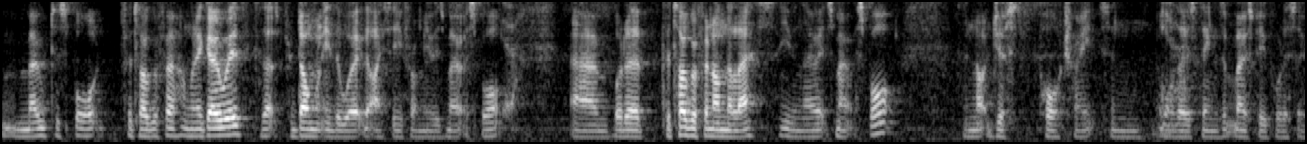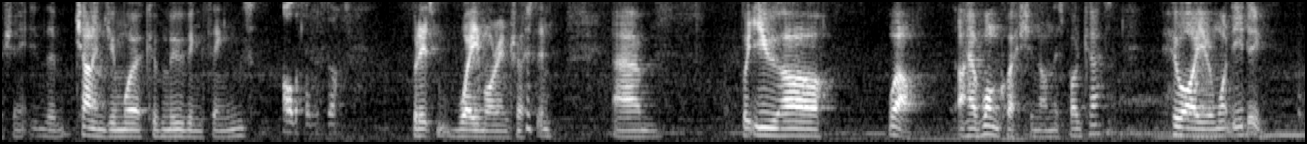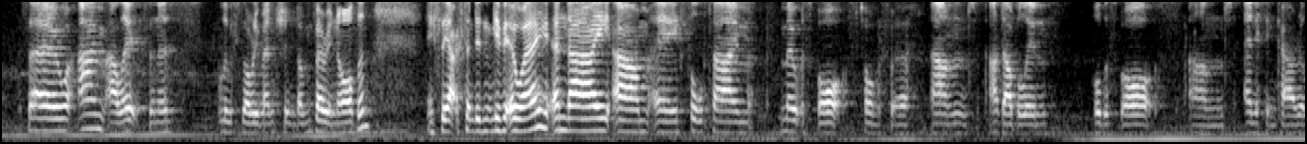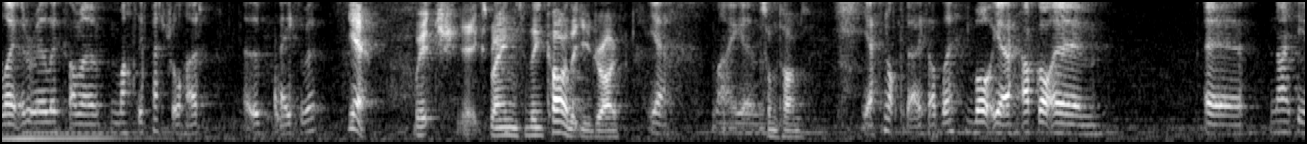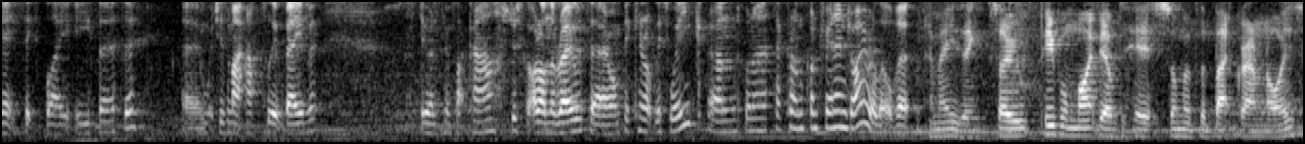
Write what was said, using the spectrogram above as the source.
motorsport photographer. I'm going to go with because that's predominantly the work that I see from you is motorsport. Yeah. Um, but a photographer nonetheless, even though it's motorsport and not just portraits and all Yeah. those things that most people would associate. The challenging work of moving things, All the fun stuff. but it's way more interesting. um, but you are, well, I have one question on this podcast. Who are you and what do you do? So I'm Alex, and as Lewis already mentioned, I'm very northern, if the accent didn't give it away, and I am a full time motorsport photographer, and I dabble in other sports and anything car related, really, because I'm a massive petrol head at the base of it. Yeah. Which explains the car that you drive Yes, my um, sometimes. yes, not today sadly, but yeah, I've got um, a 1986 plate E30, um, which is my absolute baby. Do anything with that car. Just got her on the road, so I'm picking her up this week and gonna take her on the country and enjoy her a little bit. Amazing. So people might be able to hear some of the background noise.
